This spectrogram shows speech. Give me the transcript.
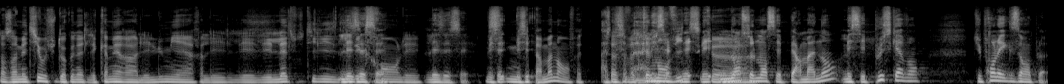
Dans un métier où tu dois connaître les caméras, les lumières, les, les, les LED que tu utilises, les, Les essais. écrans, les... Les essais. Mais c'est, mais c'est permanent en fait. Ah, ça, ça va bah, tellement mais vite mais- que. mais non seulement c'est permanent, mais c'est plus qu'avant. Tu prends l'exemple.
